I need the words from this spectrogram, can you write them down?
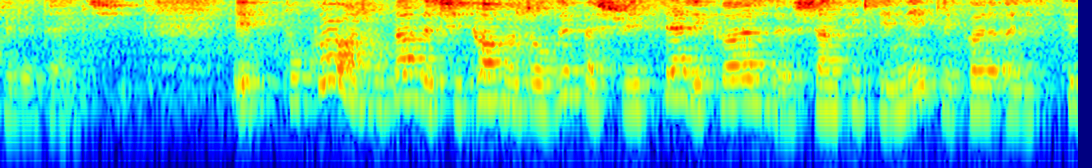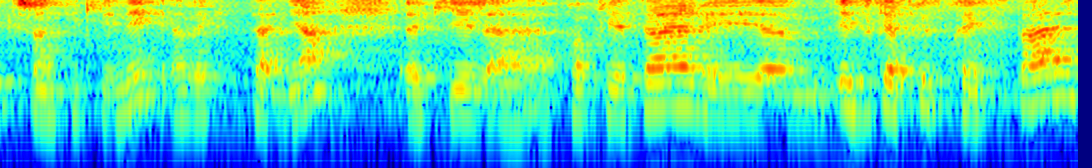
que le Tai Chi. Et pourquoi je vous parle de Qigong aujourd'hui? Parce que je suis ici à l'école Shanti Clinique, l'école holistique Shanti Clinique, avec Tania, euh, qui est la propriétaire et euh, éducatrice principale,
